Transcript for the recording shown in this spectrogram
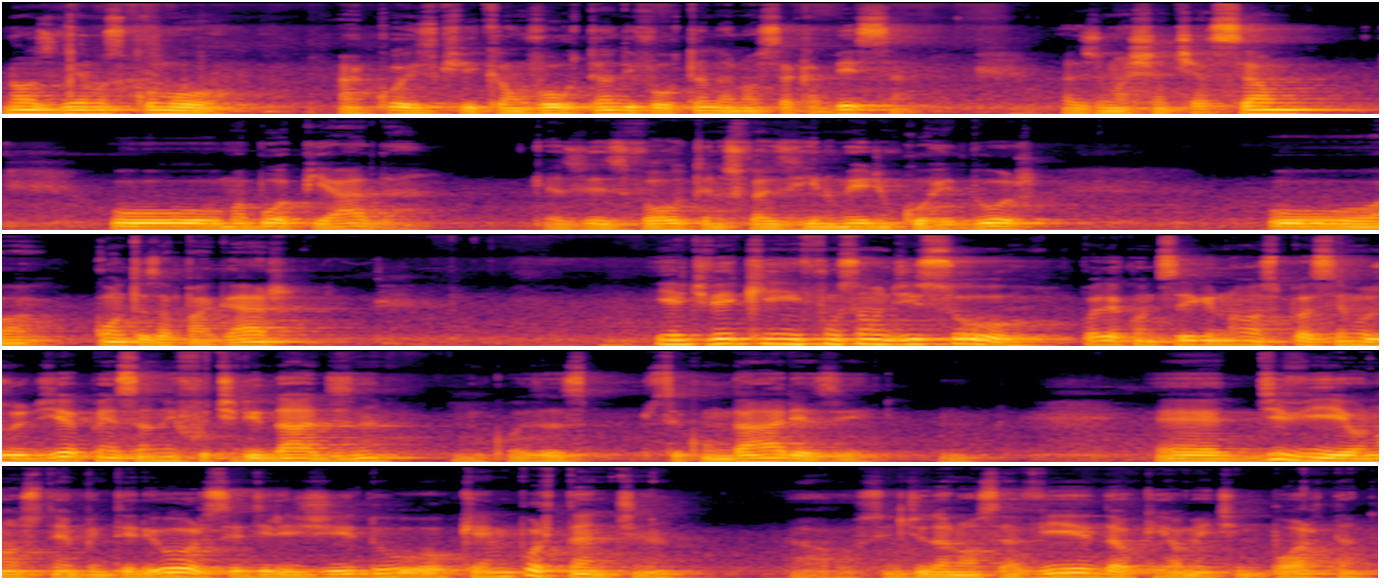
nós vemos como há coisas que ficam voltando e voltando à nossa cabeça, às uma chateação ou uma boa piada que às vezes volta e nos faz rir no meio de um corredor ou contas a pagar. E a gente vê que em função disso pode acontecer que nós passemos o dia pensando em futilidades, né? em coisas secundárias e é, devia o nosso tempo interior ser dirigido ao que é importante, né? ao sentido da nossa vida, ao que realmente importa,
